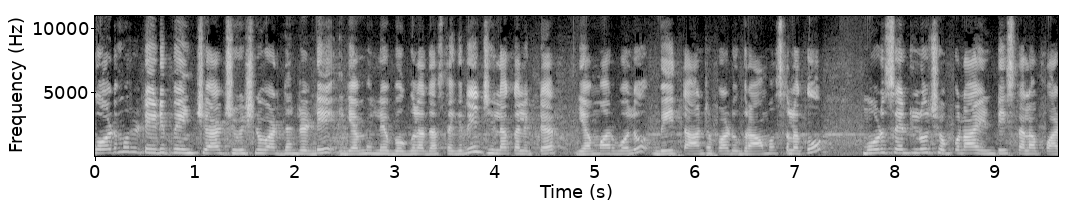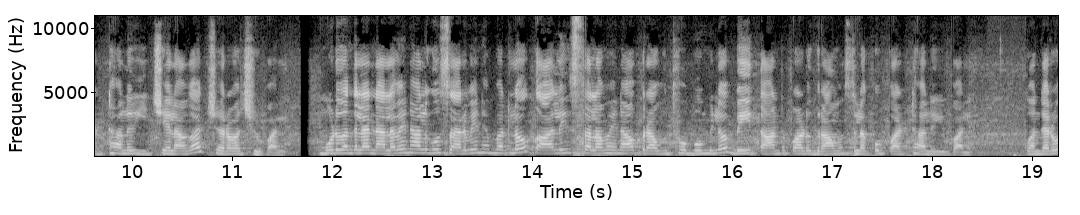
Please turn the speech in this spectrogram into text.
Kodumuru TDP incharge Vishnuvardhan Reddy MLA Boggula Dastagiri జిల్లా కలెక్టర్ ఎంఆర్ఓలు బి. తాండ్రపాడు గ్రామస్తులకు మూడు సెంట్లు చొప్పున ఇంటి స్థల పట్టాలు ఇచ్చేలాగా చొరవ చూపాలి. మూడు వందల నలభై నాలుగు సర్వే నెంబర్లో ఖాళీ స్థలమైన ప్రభుత్వ భూమిలో బి. తాండ్రపాడు గ్రామస్తులకు పట్టాలు ఇవ్వాలి. కొందరు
